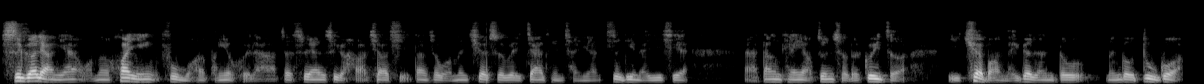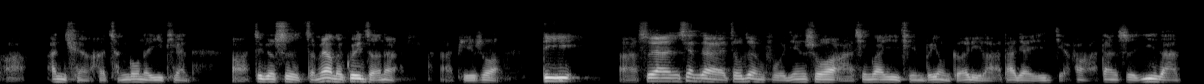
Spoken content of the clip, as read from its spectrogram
时隔两年，我们欢迎父母和朋友回来啊。这虽然是个好消息，但是我们确实为家庭成员制定了一些啊当天要遵守的规则，以确保每个人都能够度过啊安全和成功的一天啊。这个是怎么样的规则呢？啊，比如说第一。啊，虽然现在州政府已经说啊，新冠疫情不用隔离了，大家已经解放了，但是依然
